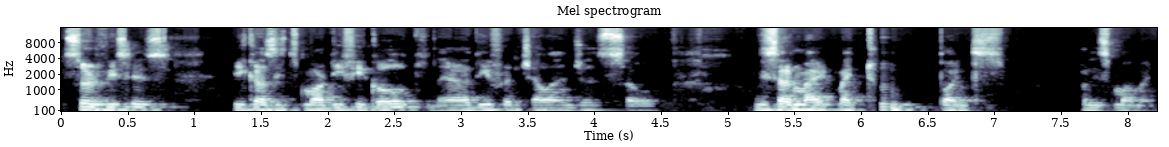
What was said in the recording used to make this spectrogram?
services because it's more difficult there are different challenges. So these are my, my two points for this moment.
